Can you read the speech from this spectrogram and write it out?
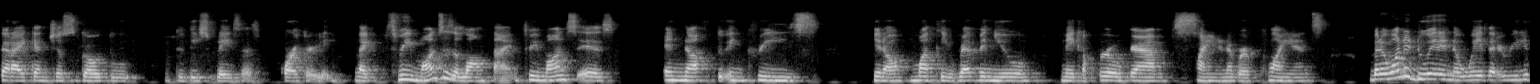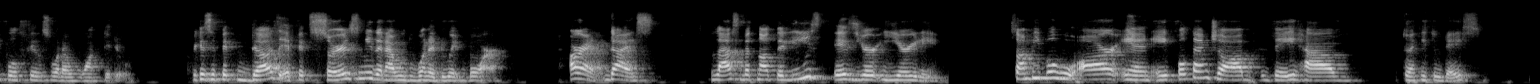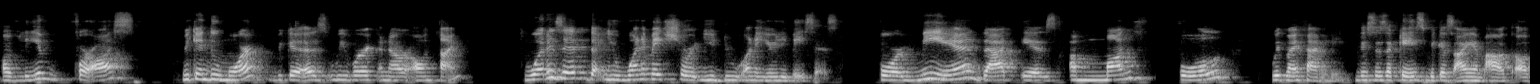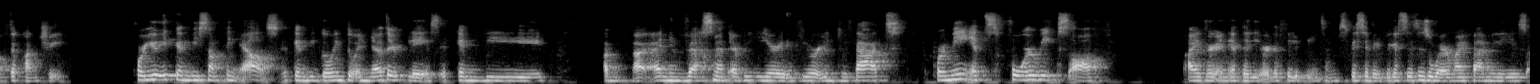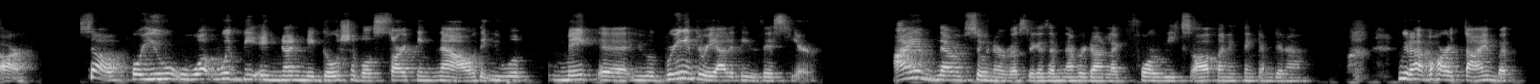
that I can just go to to these places quarterly. Like three months is a long time. Three months is enough to increase, you know, monthly revenue, make a program, sign a number of clients. But I want to do it in a way that it really fulfills what I want to do. Because if it does, if it serves me, then I would want to do it more. All right, guys. Last but not the least is your yearly. Some people who are in a full time job, they have 22 days of leave. For us, we can do more because we work in our own time. What is it that you want to make sure you do on a yearly basis? For me, that is a month full with my family. This is a case because I am out of the country. For you, it can be something else. It can be going to another place. It can be a, a, an investment every year if you're into that. For me, it's four weeks off, either in Italy or the Philippines. I'm specific because this is where my families are. So, for you, what would be a non-negotiable starting now that you will make, uh, you will bring into reality this year? I am never so nervous because I've never done like four weeks off, and I think I'm gonna, I'm gonna have a hard time. But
